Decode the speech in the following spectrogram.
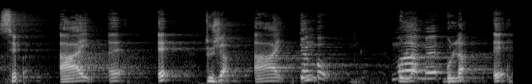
c'est aïe, eh, eh, toujours aïe, tempo, hum, boula, boula, eh.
